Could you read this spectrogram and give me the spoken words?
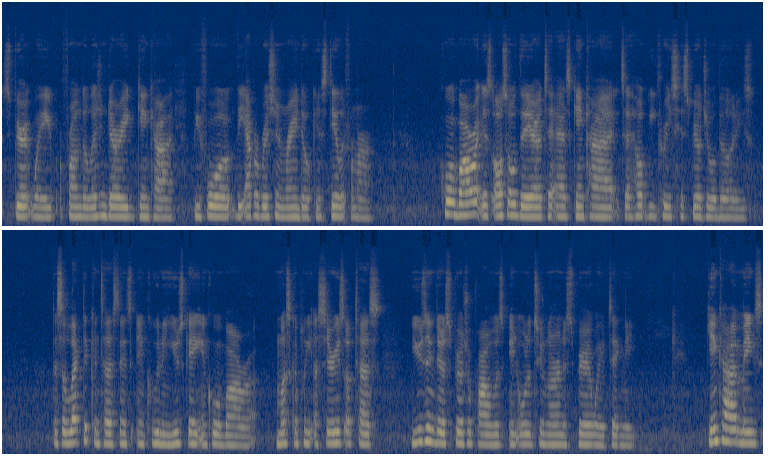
Spirit Wave, from the legendary Genkai before the apparition Rando can steal it from her. Kuwabara is also there to ask Genkai to help decrease his spiritual abilities. The selected contestants, including Yusuke and Kuwabara, must complete a series of tests using their spiritual powers in order to learn the spirit wave technique. Genkai makes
